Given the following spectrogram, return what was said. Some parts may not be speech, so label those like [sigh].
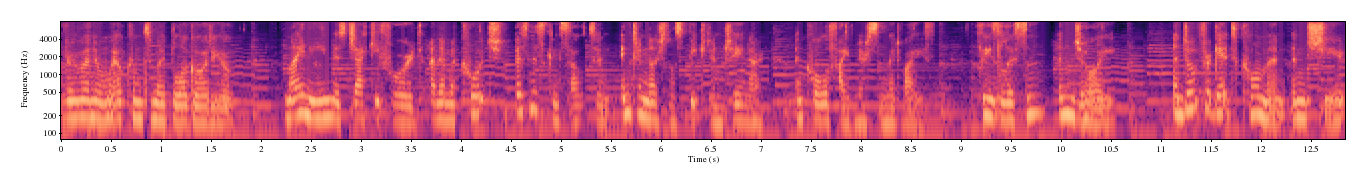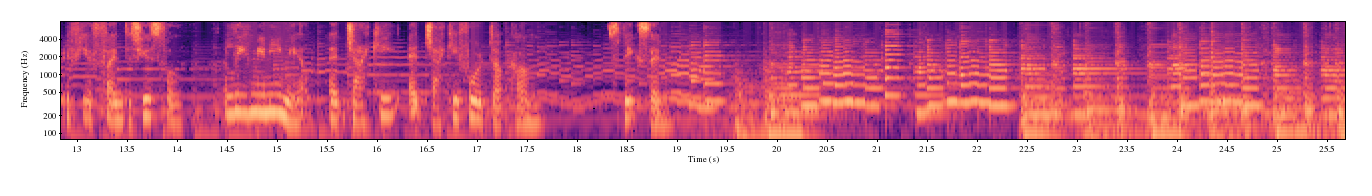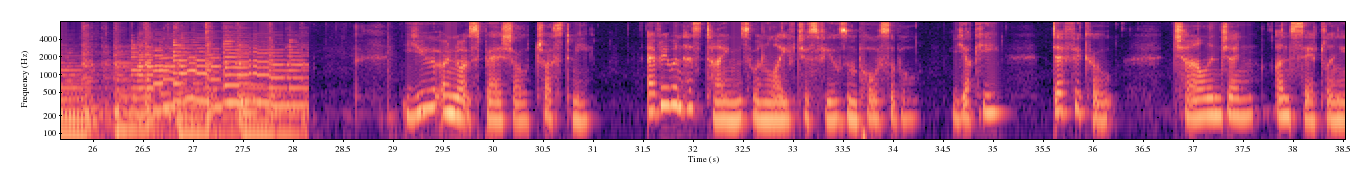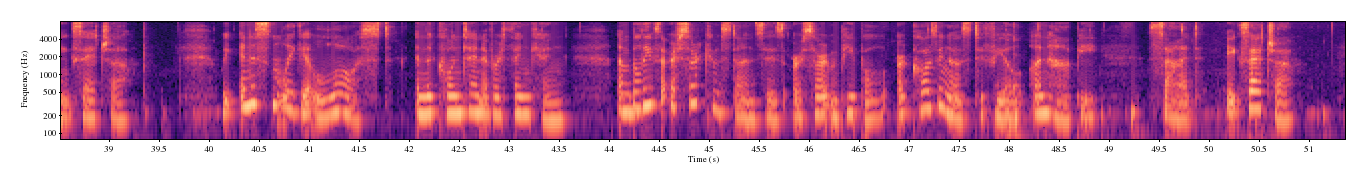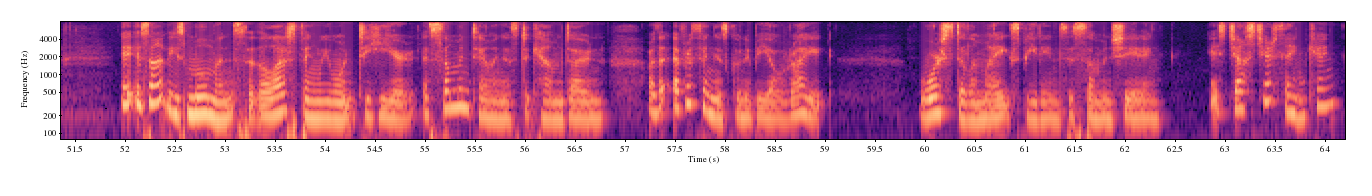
everyone, and welcome to my blog audio. My name is Jacquie Forde, and I'm a coach, business consultant, international speaker and trainer, and qualified nurse and midwife. Please listen, enjoy, and don't forget to comment and share if you've found this useful, or leave me an email at jacquie at jacquieforde.com. Speak soon. You are not special, trust me. Everyone has times when life just feels impossible, yucky, difficult, challenging, unsettling, etc. We innocently get lost in the content of our thinking and believe that our circumstances or certain people are causing us to feel unhappy, sad, etc. It is at these moments that the last thing we want to hear is someone telling us to calm down or that everything is going to be all right. Worse still, in my experience, is someone sharing, It's just your thinking.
